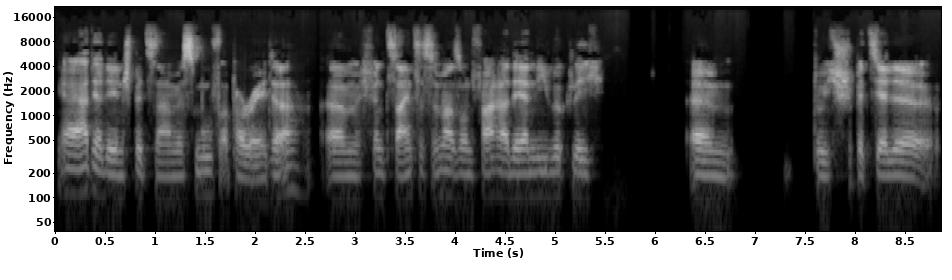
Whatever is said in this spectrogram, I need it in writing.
Ja, er hat ja den Spitznamen Smooth Operator. Ähm, ich finde, Sainz ist immer so ein Fahrer, der nie wirklich ähm, durch spezielle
